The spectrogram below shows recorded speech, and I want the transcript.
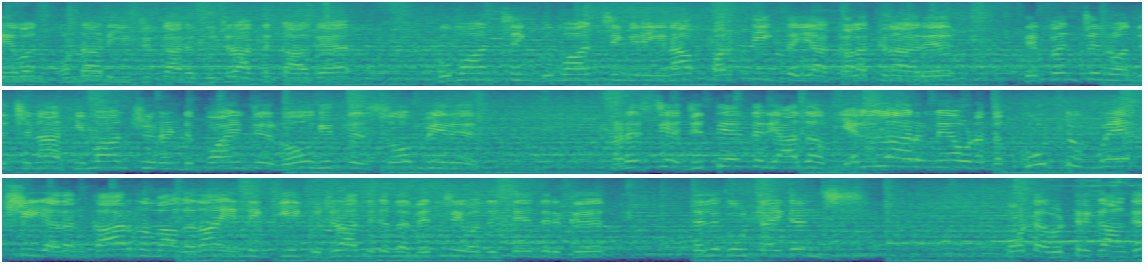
தேவன் கொண்டாடிட்டு இருக்காரு குஜராத்துக்காக. குமான் சிங் குமான் சிங்னீங்கன்னா பர்தீக் தையா கலக்குனாரு. டிஃபென்ஷன் வந்துச்சுன்னா ஹிமான்ஷு ரெண்டு பாயிண்ட் ரோஹித் சோபீர் கடைசியா ஜிதேந்தர் யாதவ் எல்லாருமே அந்த கூட்டு முயற்சி அதன் காரணமாக தான் இன்னைக்கு குஜராத்துக்கு இந்த வெற்றி வந்து சேர்ந்திருக்கு. தெலுங்கு டைட்டன்ஸ் கோட்டை விட்டுருக்காங்க.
